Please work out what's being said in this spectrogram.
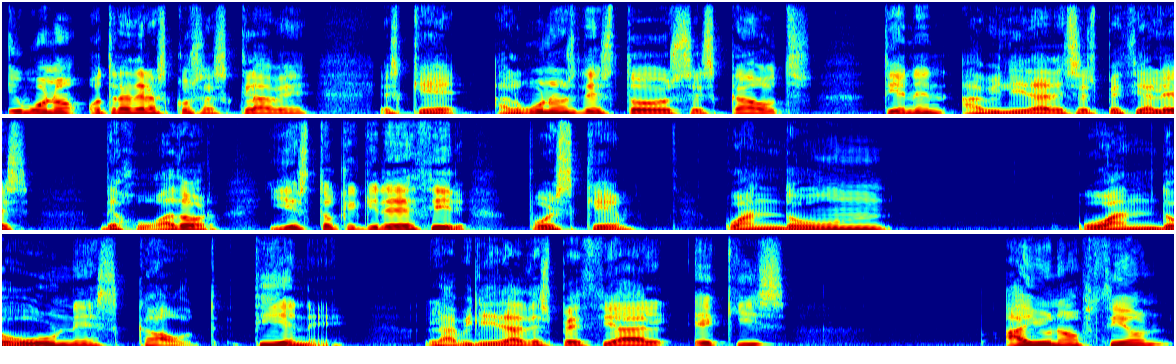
Y bueno, otra de las cosas clave es que algunos de estos scouts tienen habilidades especiales de jugador. ¿Y esto qué quiere decir? Pues que cuando un cuando un scout tiene la habilidad especial X, hay una opción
